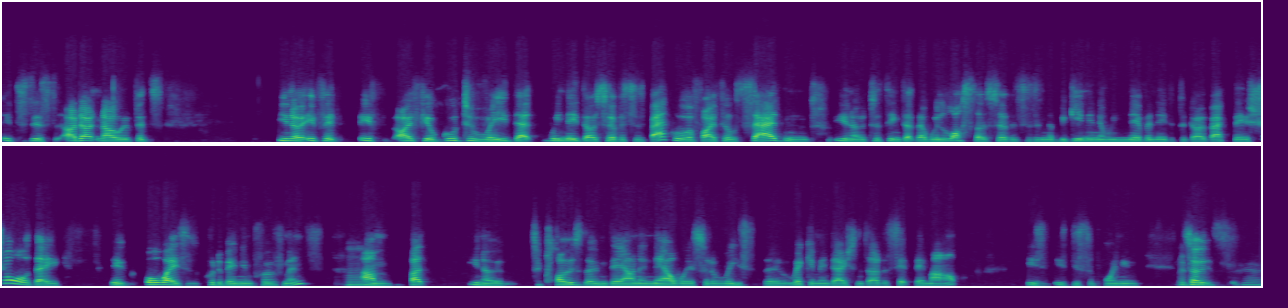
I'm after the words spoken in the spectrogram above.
it's just i don't know if it's you know if it if i feel good to read that we need those services back or if i feel saddened you know to think that, that we lost those services in the beginning and we never needed to go back there sure they there always could have been improvements mm. um, but you know to close them down and now we're sort of re- the recommendations are to set them up is, is disappointing it so yeah.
